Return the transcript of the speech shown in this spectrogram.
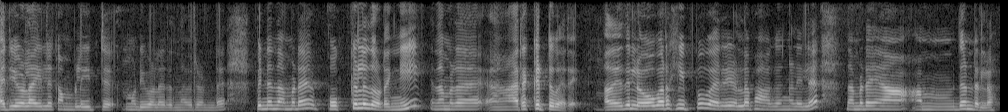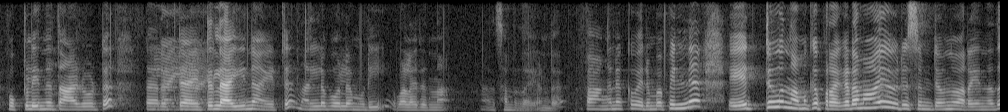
അരിയോളയിൽ കംപ്ലീറ്റ് മുടി വളരുന്നവരുണ്ട്. പിന്നെ നമ്മുടെ പൊക്കിൾ തുടങ്ങി നമ്മുടെ അരക്കെട്ട് വരെ. അതായത് ലോവർ ഹിപ്പ് വരെയുള്ള ഭാഗങ്ങളിൽ നമ്മുടെ ആ ഇതുണ്ടല്ലോ പൊക്കിളിൽ നിന്ന് താഴോട്ട് ഡയറക്റ്റായിട്ട് ലൈനായിട്ട് നല്ലപോലെ മുടി വളരുന്ന സമ്പ്രദായമുണ്ട്. അപ്പോൾ അങ്ങനെയൊക്കെ വരുമ്പോൾ പിന്നെ ഏറ്റവും നമുക്ക് പ്രകടമായ ഒരു സിംറ്റം എന്ന് പറയുന്നത്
